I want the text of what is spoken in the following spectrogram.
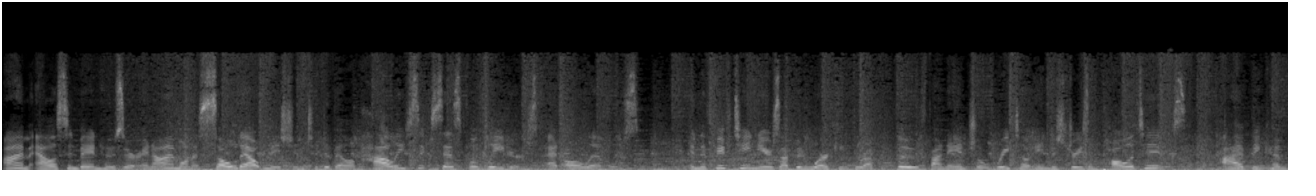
I'm Allison Van Hooser, and I am on a sold out mission to develop highly successful leaders at all levels. In the 15 years I've been working throughout the food, financial, retail industries, and politics, I have become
